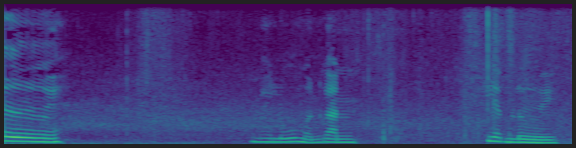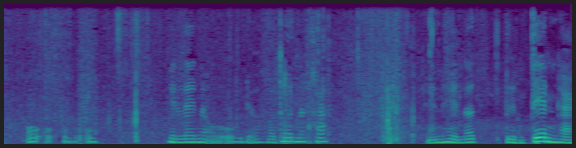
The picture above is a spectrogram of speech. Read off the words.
เอ่ย ไม่รู้เหมือนกันเทียบเลย โอ้โอ้โอ้โอเห็นอะไรนะโอ้โอ้เดี๋ยวขอโทษนะคะ เห็นเห็ดแล้วตื่นเต้นค่ะ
